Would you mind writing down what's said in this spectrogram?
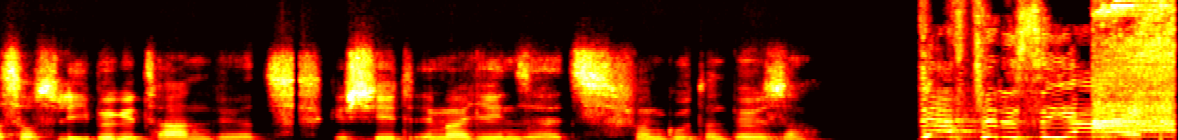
Was aus Liebe getan wird, geschieht immer jenseits von Gut und Böse. Death to the CIA!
